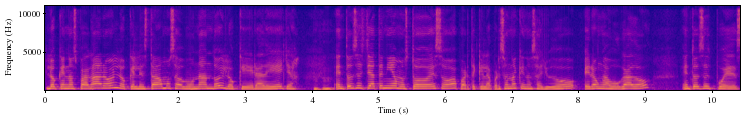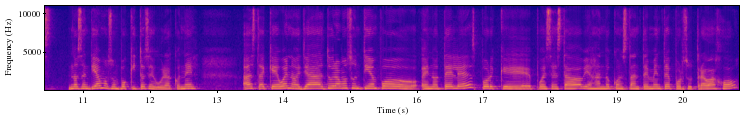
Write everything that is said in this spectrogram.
lo que nos pagaron, lo que le estábamos abonando y lo que era de ella. Entonces ya teníamos todo eso, aparte que la persona que nos ayudó era un abogado, entonces pues nos sentíamos un poquito segura con él. Hasta que bueno, ya duramos un tiempo en hoteles porque pues estaba viajando constantemente por su trabajo,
